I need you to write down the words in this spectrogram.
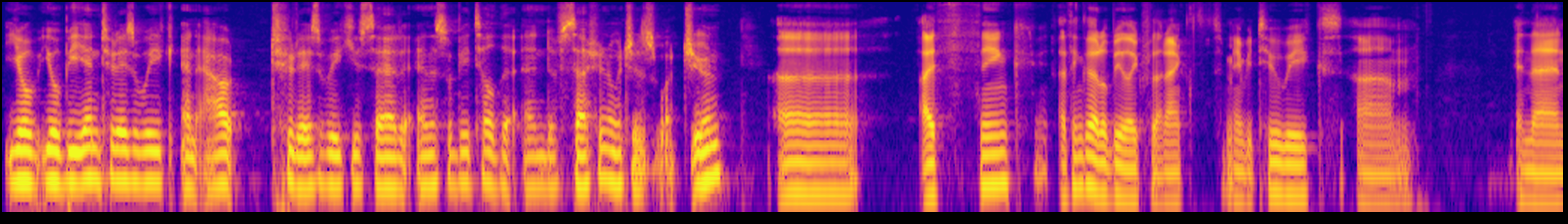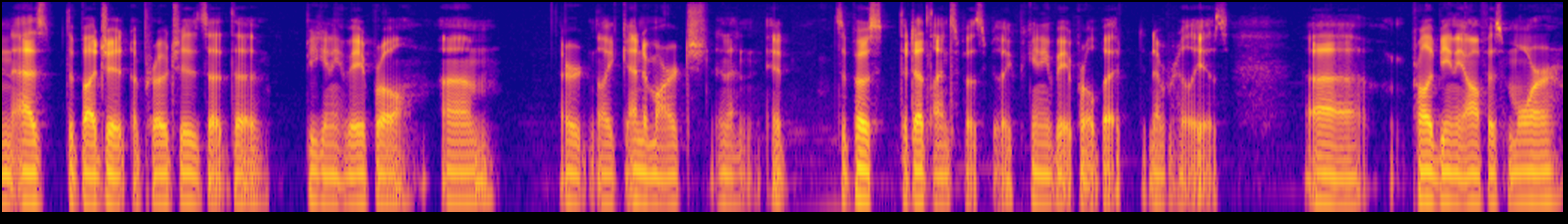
you'll you'll be in two days a week and out two days a week. You said, and this will be till the end of session, which is what June. Uh, I think I think that'll be like for the next maybe two weeks. Um, and then as the budget approaches at the beginning of April, um, or like end of March, and then it supposed the deadline's supposed to be like beginning of April, but it never really is uh, probably be in the office more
